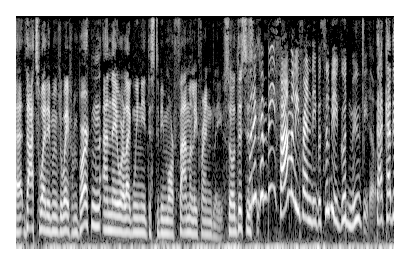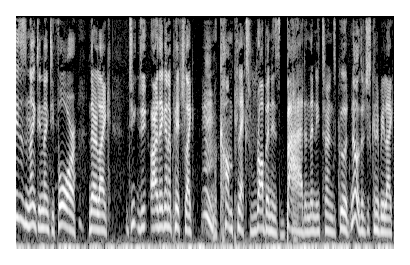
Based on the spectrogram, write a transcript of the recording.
Uh, that's why they moved away from Burton, and they were like, "We need this to be more family friendly." So this is but it can be family friendly, but still be a good movie though. that this is 1994. They're like, do, do, are they going to pitch like, mm, complex Robin is bad and then he turns good? No, they're just going to be like,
